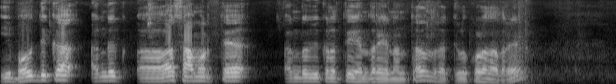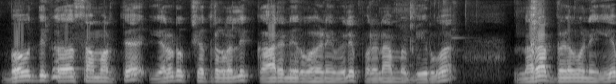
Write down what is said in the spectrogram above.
ಈ ಬೌದ್ಧಿಕ ಅಂಗ ಅಸಾಮರ್ಥ್ಯ ಅಂಗವಿಕಲತೆ ಎಂದರೆ ಏನಂತ ಅಂದರೆ ತಿಳ್ಕೊಳ್ಳೋದಾದರೆ, ಬೌದ್ಧಿಕ ಅಸಾಮರ್ಥ್ಯ ಎರಡು ಕ್ಷೇತ್ರಗಳಲ್ಲಿ ಕಾರ್ಯನಿರ್ವಹಣೆ ಮೇಲೆ ಪರಿಣಾಮ ಬೀರುವ ನರ ಬೆಳವಣಿಗೆಯ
